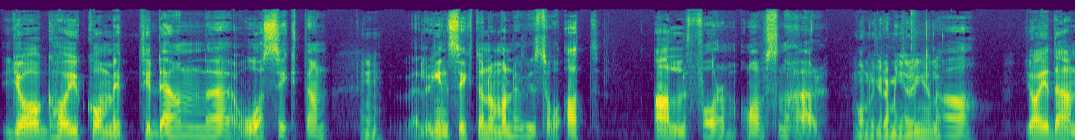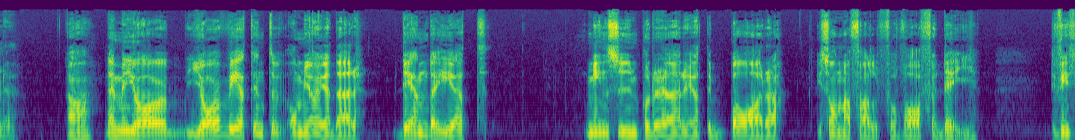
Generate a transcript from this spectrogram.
jag har ju kommit till den eh, åsikten, Mm. eller insikten om man nu vill så, att all form av såna här, Monogrammering eller? ja, jag är där nu. Ja, nej men jag, jag vet inte om jag är där. Det enda är att min syn på det där är att det bara i sådana fall får vara för dig. Det finns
